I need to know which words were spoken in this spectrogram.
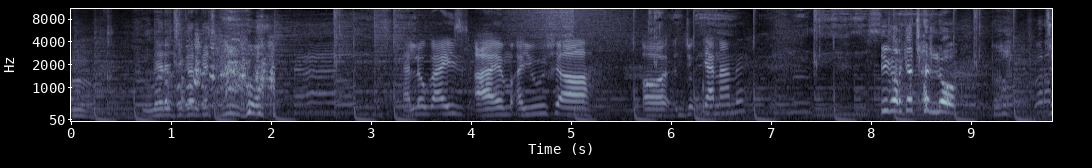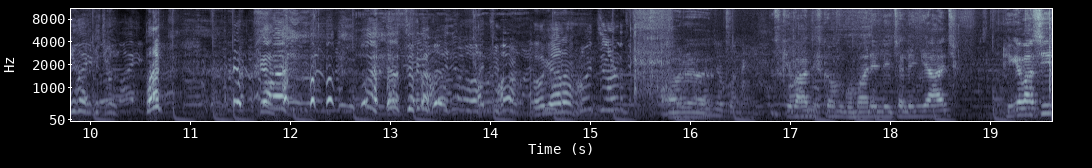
हम्म, मेरे जिगर के छल्लो। Hello guys I am Ayush और जो क्या नाम है? जिगर के छल्लो। जिगर के छल्लो? हो गया ना और उसके बाद इसको हम घुमाने ले चलेंगे आज। ठीक है वासी?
